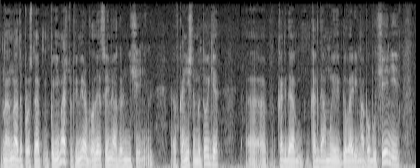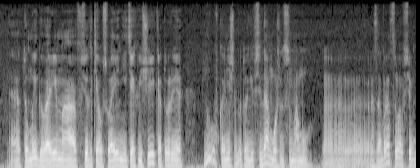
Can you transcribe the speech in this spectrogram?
надо просто понимать, что пример обладает своими ограничениями. В конечном итоге, когда, когда мы говорим об обучении, то мы говорим о, все-таки о усвоении тех вещей, которые, ну, в конечном итоге всегда можно самому разобраться во всем,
